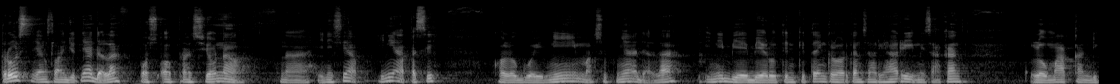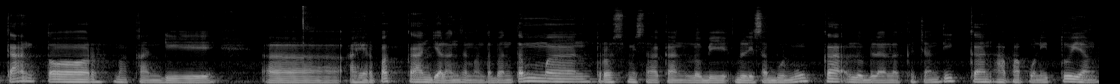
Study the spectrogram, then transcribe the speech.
Terus yang selanjutnya adalah post operasional. Nah ini siap ini apa sih? Kalau gue ini maksudnya adalah ini biaya-biaya rutin kita yang keluarkan sehari-hari. Misalkan lo makan di kantor, makan di uh, akhir pekan jalan sama teman-teman terus misalkan lo beli sabun muka lo beli alat kecantikan apa pun itu yang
